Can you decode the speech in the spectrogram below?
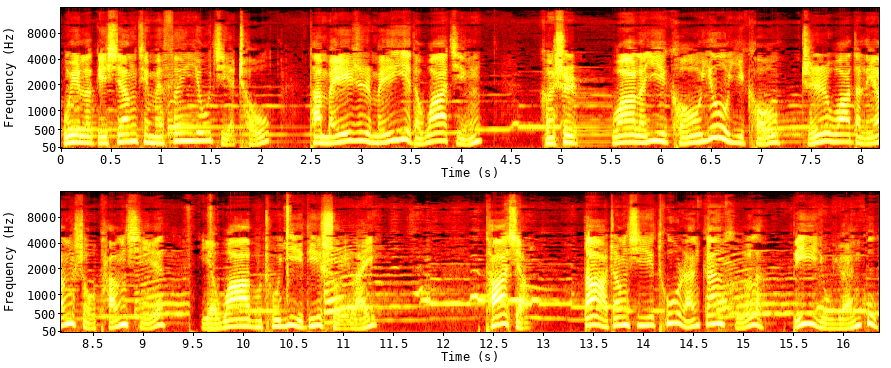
为了给乡亲们分忧解愁，他没日没夜地挖井，可是挖了一口又一口，直挖的两手淌血，也挖不出一滴水来。他想，大张溪突然干涸了，必有缘故。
